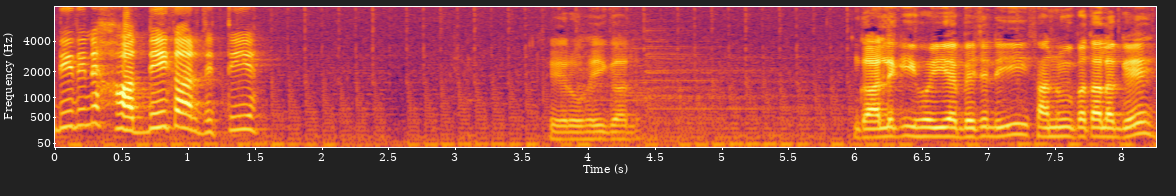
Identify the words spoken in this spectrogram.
ਦੀਦੀ ਨੇ ਹੱਦ ਹੀ ਕਰ ਦਿੱਤੀ ਆ। ਫੇਰ ਉਹੀ ਗੱਲ। ਗੱਲ ਕੀ ਹੋਈ ਆ ਵਿਚਲੀ? ਸਾਨੂੰ ਵੀ ਪਤਾ ਲੱਗੇ।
